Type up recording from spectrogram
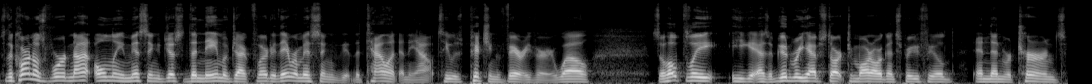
So the Cardinals were not only missing just the name of Jack Flaherty, they were missing the, the talent and the outs. He was pitching very, very well. So hopefully he has a good rehab start tomorrow against Springfield and then returns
